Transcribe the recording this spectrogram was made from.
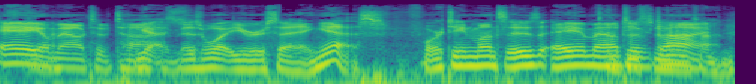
a amount of time Yes. is what you were saying. Yes, fourteen months is a amount, of, time. amount of time.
